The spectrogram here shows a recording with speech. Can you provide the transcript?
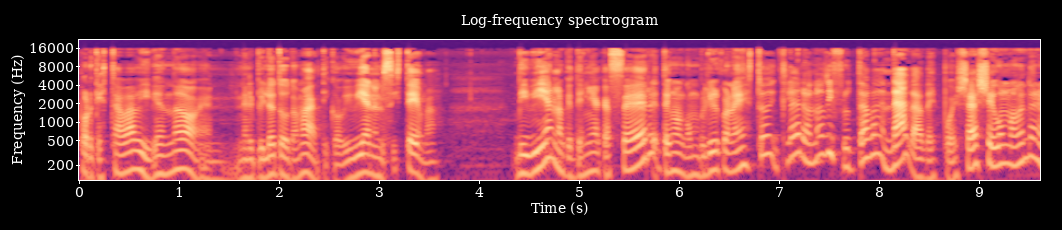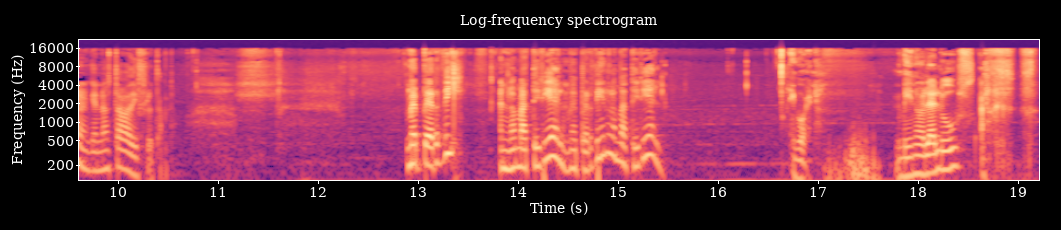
porque estaba viviendo en, el piloto automático, vivía en el sistema, vivía en lo que tenía que hacer, tengo que cumplir con esto, y claro, no disfrutaba nada después, ya llegó un momento en el que no estaba disfrutando. Me perdí en lo material, me perdí en lo material. Y bueno, vino la luz,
